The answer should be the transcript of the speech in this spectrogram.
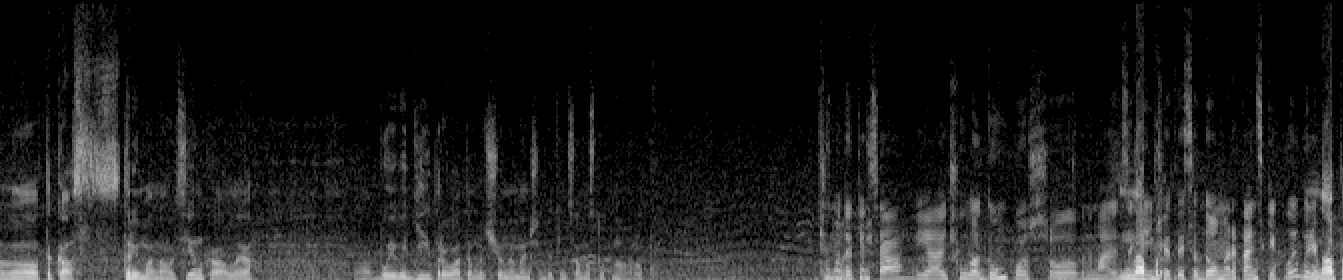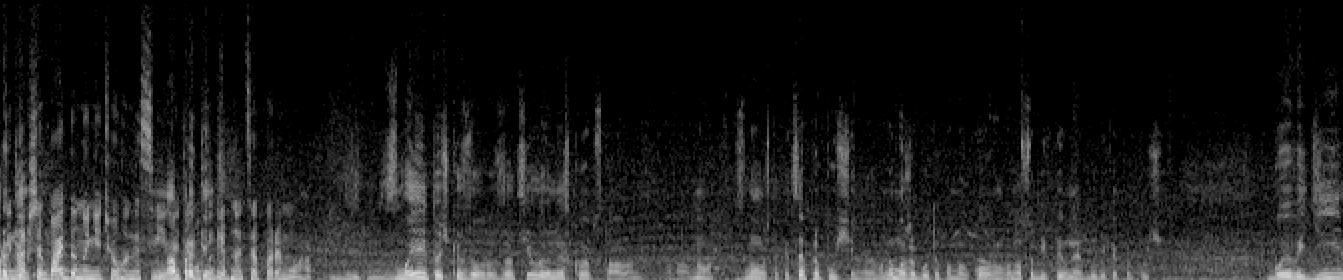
е, така стримана оцінка, але е, бойові дії триватимуть щонайменше до кінця наступного року. Чому до кінця? Я чула думку, що вони мають Напр- закінчитися до американських виборів, Наприкін- інакше Байдену нічого не світить, Наприкін- йому потрібна ця перемога. З моєї точки зору, за цілою низкою обставин, Ну, знову ж таки, це припущення. Воно може бути помилковим, воно суб'єктивне, як будь-яке припущення. Бойові дії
